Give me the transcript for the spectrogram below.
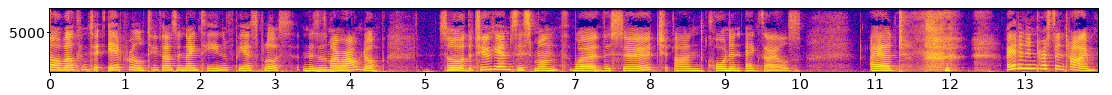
Hello, welcome to April 2019 of PS Plus, and this is my roundup. So, the two games this month were The Surge and Conan Exiles. I had I had an interesting time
